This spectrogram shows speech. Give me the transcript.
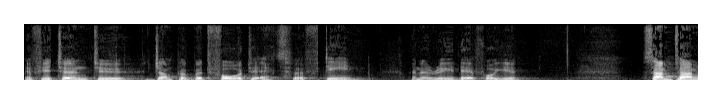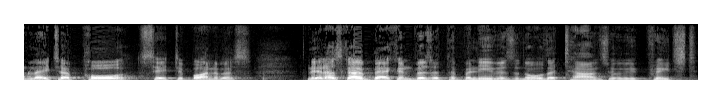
If you turn to jump a bit forward to Acts 15, I'm going to read there for you. Sometime later, Paul said to Barnabas, Let us go back and visit the believers in all the towns where we preached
